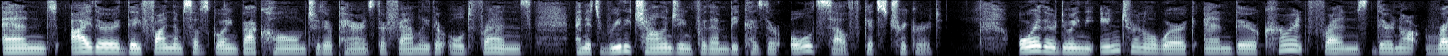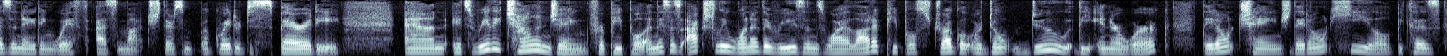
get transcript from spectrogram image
and either they find themselves going back home to their parents, their family, their old friends, and it's really challenging for them because their old self gets triggered or they're doing the internal work and their current friends they're not resonating with as much. There's a greater disparity. And it's really challenging for people. And this is actually one of the reasons why a lot of people struggle or don't do the inner work. They don't change. They don't heal because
